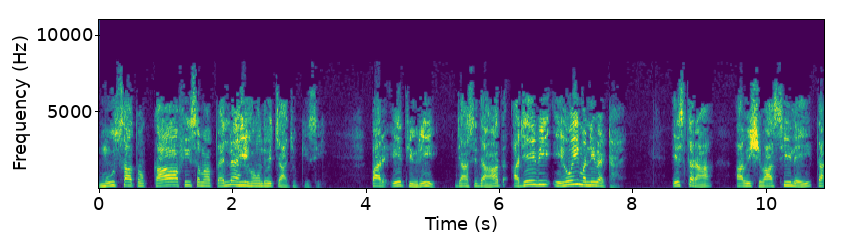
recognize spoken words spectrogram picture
ਮੂਸਾ ਤੋਂ ਕਾਫੀ ਸਮਾਂ ਪਹਿਲਾਂ ਹੀ ਹੋਂਦ ਵਿੱਚ ਆ ਚੁੱਕੀ ਸੀ। ਪਰ ਇਹ ਥਿਊਰੀ ਜਾਂ ਸਿਧਾਂਤ ਅਜੇ ਵੀ ਇਹੋ ਹੀ ਮੰਨੀ ਬੈਠਾ ਹੈ। ਇਸ ਤਰ੍ਹਾਂ ਅਵਿਸ਼ਵਾਸੀ ਲਈ ਤਾਂ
